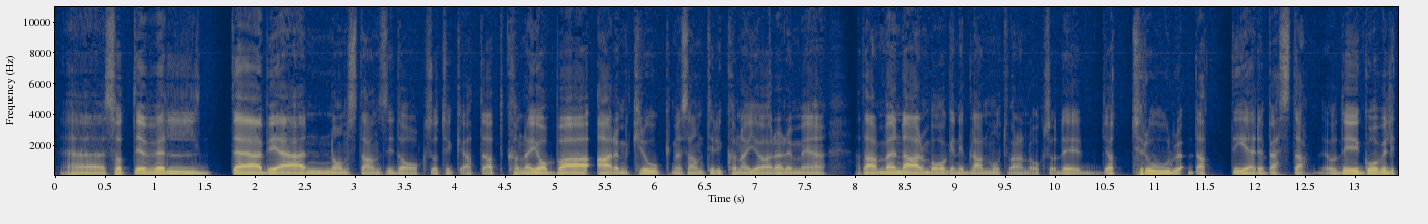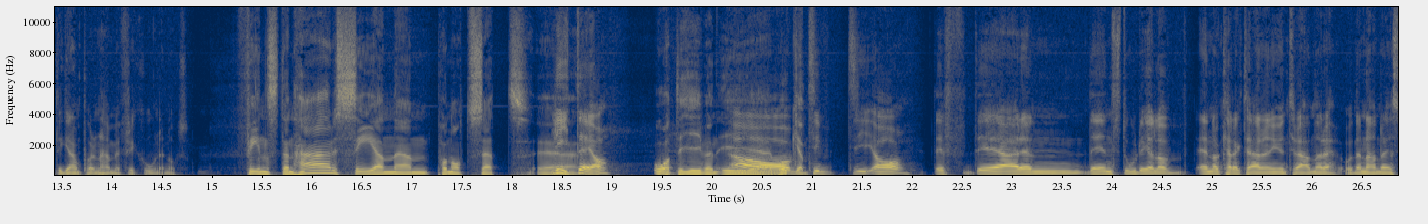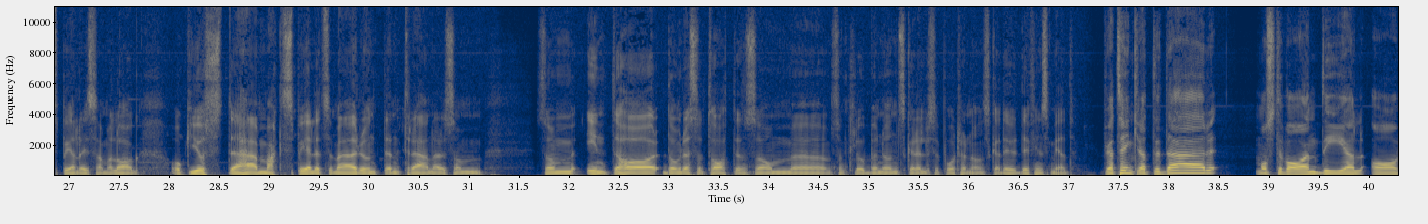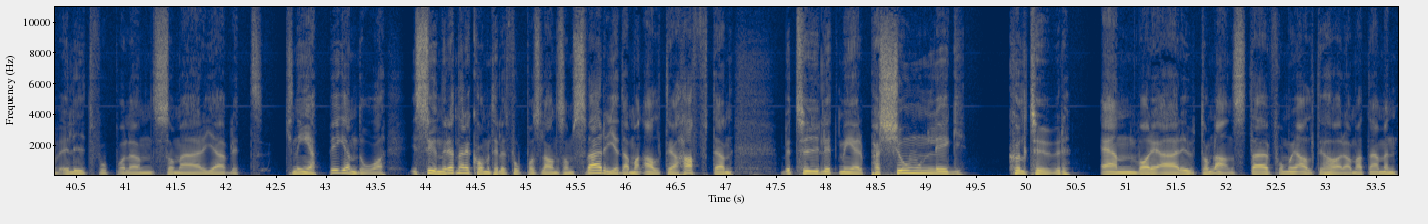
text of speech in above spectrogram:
Eh, så att det är väl där vi är någonstans idag också tycker jag. Att, att kunna jobba armkrok men samtidigt kunna göra det med att använda armbågen ibland mot varandra också. Det, jag tror att det är det bästa. Och det går väl lite grann på den här med friktionen också. Finns den här scenen på något sätt eh, Lite ja. återgiven i eh, ja, boken? till- till- ja, det, det, är en, det är en stor del av, en av karaktärerna är ju en tränare och den andra är en spelare i samma lag. Och just det här maktspelet som är runt en tränare som, som inte har de resultaten som, eh, som klubben önskar eller supportrarna önskar, det, det finns med. För jag tänker att det där måste vara en del av elitfotbollen som är jävligt knepig ändå. I synnerhet när det kommer till ett fotbollsland som Sverige där man alltid har haft en betydligt mer personlig kultur än vad det är utomlands. Där får man ju alltid höra om att nej, men,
